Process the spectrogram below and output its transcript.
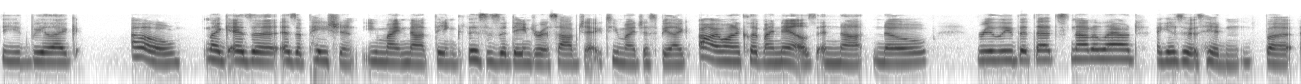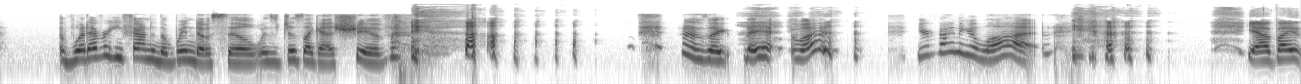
that you'd be like, oh, like as a as a patient, you might not think this is a dangerous object. You might just be like, oh, I want to clip my nails and not know really that that's not allowed. I guess it was hidden, but whatever he found in the windowsill was just like a shiv. I was like, they what? You're finding a lot. yeah. yeah, by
